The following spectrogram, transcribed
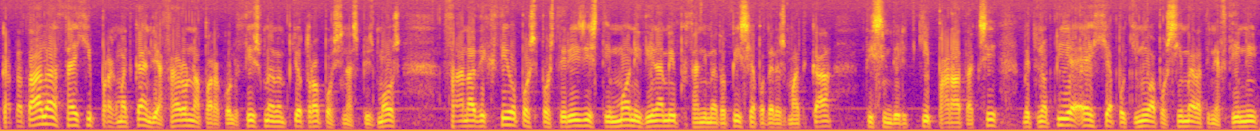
Κατά τα άλλα, θα έχει πραγματικά ενδιαφέρον να παρακολουθήσουμε με ποιο τρόπο ο συνασπισμός θα αναδειχθεί όπως υποστηρίζει στη μόνη δύναμη που θα αντιμετωπίσει αποτελεσματικά τη συντηρητική παράταξη με την οποία έχει από κοινού από σήμερα την ευθύνη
